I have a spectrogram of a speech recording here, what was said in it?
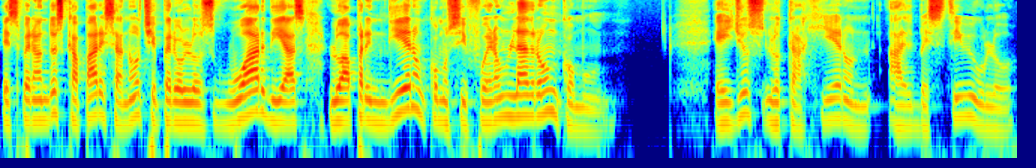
esperando escapar esa noche, pero los guardias lo aprendieron como si fuera un ladrón común. Ellos lo trajeron al vestíbulo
